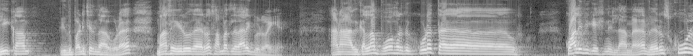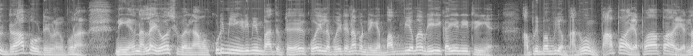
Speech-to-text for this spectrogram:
பிகாம் இது படிச்சிருந்தா கூட மாதம் இருபதாயிரரூவா சம்பளத்தில் வேலைக்கு போயிடுவாங்க. ஆனால் அதுக்கெல்லாம் போகிறதுக்கு கூட த குவாலிஃபிகேஷன் இல்லாமல் வெறும் ஸ்கூல் ட்ராப் அவுட் இவனுக்கு பூரா நீங்கள் நல்லா யோசிச்சு பாருங்கள் அவன் குடுமியும் கிடுமியும் பார்த்துட்டு கோயிலில் போயிட்டு என்ன பண்ணுறீங்க பவ்யமாக இப்படி கையை நீட்டுறீங்க. அப்படி பவ்யம். அதுவும் பாப்பா எப்பாப்பா என்ன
